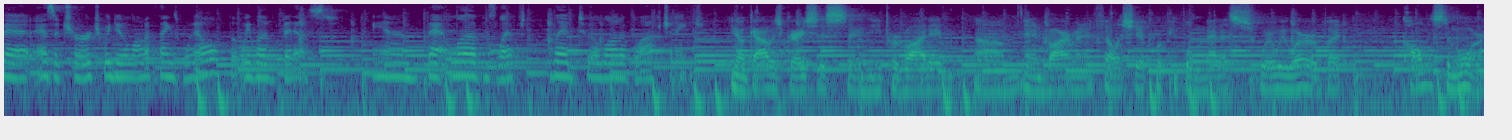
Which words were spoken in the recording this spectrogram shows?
that as a church, we do a lot of things well, but we love best. And that love has left, led to a lot of life change. You know, God was gracious and He provided um, an environment and fellowship where people met us where we were, but called us to more.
